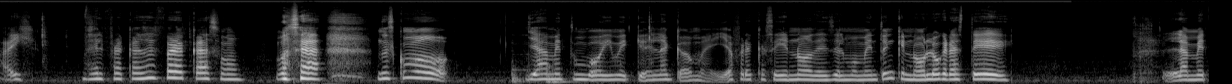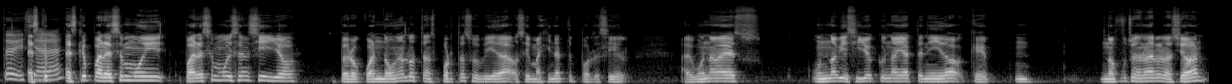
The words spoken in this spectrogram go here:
Ay, pues el fracaso es fracaso. O sea, no es como ya me tumbó y me quedé en la cama y ya fracasé. No, desde el momento en que no lograste la meta Es deseada. que, es que parece muy, parece muy sencillo, pero cuando uno lo transporta a su vida, o sea, imagínate por decir, alguna vez un noviecillo que uno haya tenido que mm, no funcionó la relación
